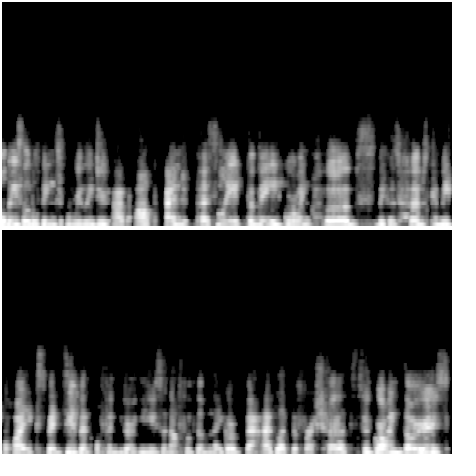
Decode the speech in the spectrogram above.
all these little things really do add up. And personally, for me, growing herbs, because herbs can be quite expensive and often you don't use enough of them, they go bad, like the fresh herbs. So growing those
